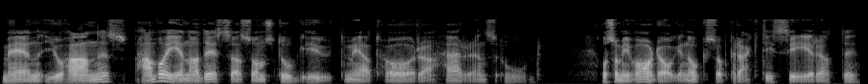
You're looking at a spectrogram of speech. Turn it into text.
Men Johannes, han var en av dessa som stod ut med att höra Herrens ord och som i vardagen också praktiserat det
